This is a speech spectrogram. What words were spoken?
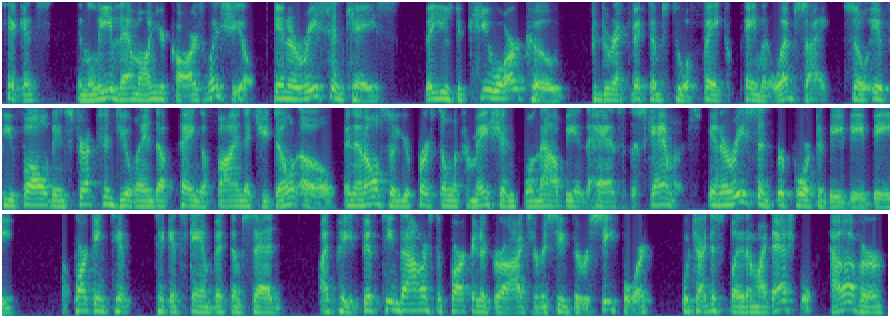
tickets and leave them on your car's windshield. In a recent case, they used a QR code to direct victims to a fake payment website. So if you follow the instructions, you'll end up paying a fine that you don't owe. And then also your personal information will now be in the hands of the scammers. In a recent report to BBB, a parking tip ticket scam victim said, I paid $15 to park in a garage and received the receipt for it which I displayed on my dashboard. However,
